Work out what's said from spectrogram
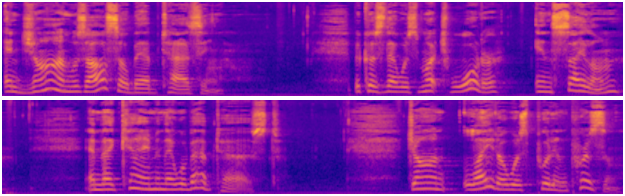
And John was also baptizing because there was much water in Salem, and they came and they were baptized. John later was put in prison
